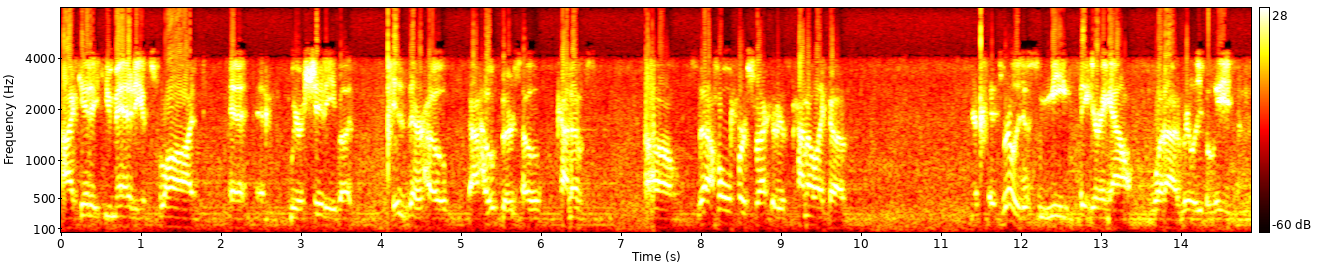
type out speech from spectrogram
I get it, humanity is flawed and, and we're shitty, but is there hope? I hope there's hope. Kind of. Um, so that whole first record is kind of like a. It's, really just me figuring out what I really believe. And,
